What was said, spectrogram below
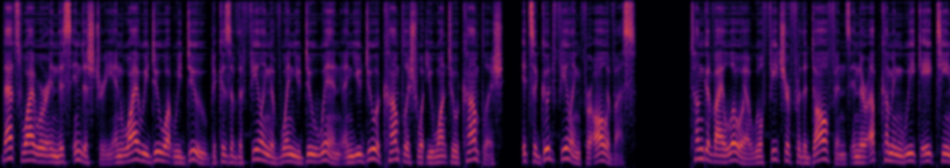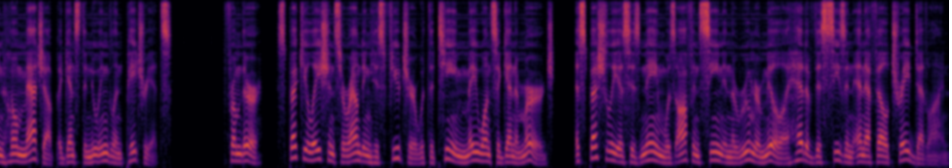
That's why we're in this industry and why we do what we do because of the feeling of when you do win and you do accomplish what you want to accomplish, it's a good feeling for all of us. Tagovailoa will feature for the Dolphins in their upcoming Week 18 home matchup against the New England Patriots. From there, Speculation surrounding his future with the team may once again emerge, especially as his name was often seen in the rumor mill ahead of this season NFL trade deadline.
